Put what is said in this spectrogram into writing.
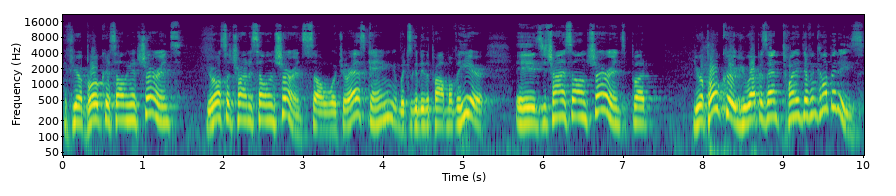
If you're a broker selling insurance, you're also trying to sell insurance. So what you're asking, which is going to be the problem over here, is you're trying to sell insurance, but you're a broker. You represent 20 different companies.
